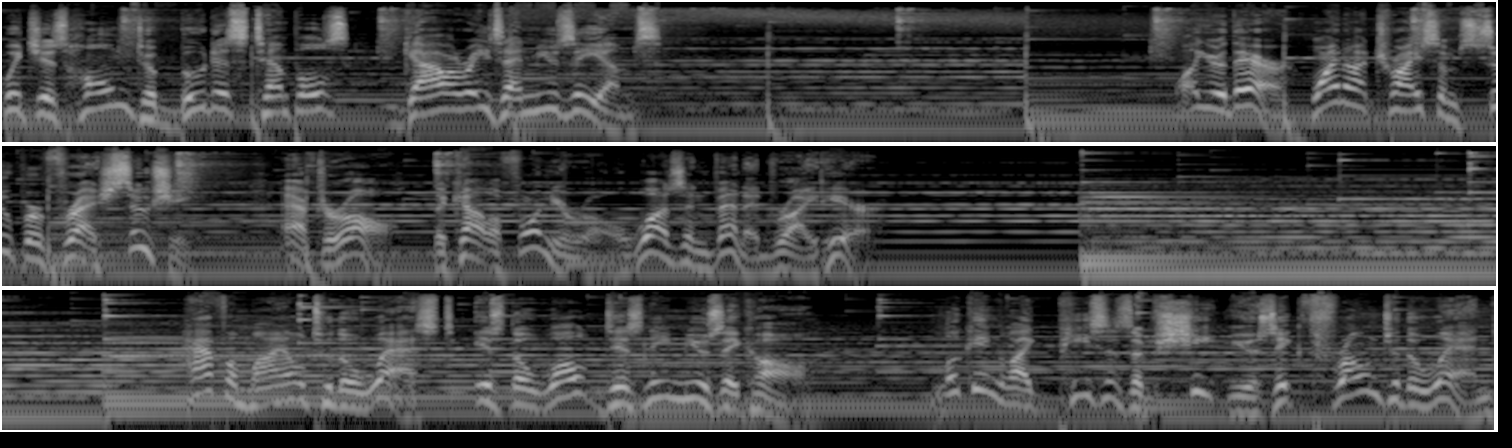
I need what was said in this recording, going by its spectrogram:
which is home to Buddhist temples, galleries, and museums. While you're there, why not try some super fresh sushi? After all, the California roll was invented right here. Half a mile to the west is the Walt Disney Music Hall. Looking like pieces of sheet music thrown to the wind,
